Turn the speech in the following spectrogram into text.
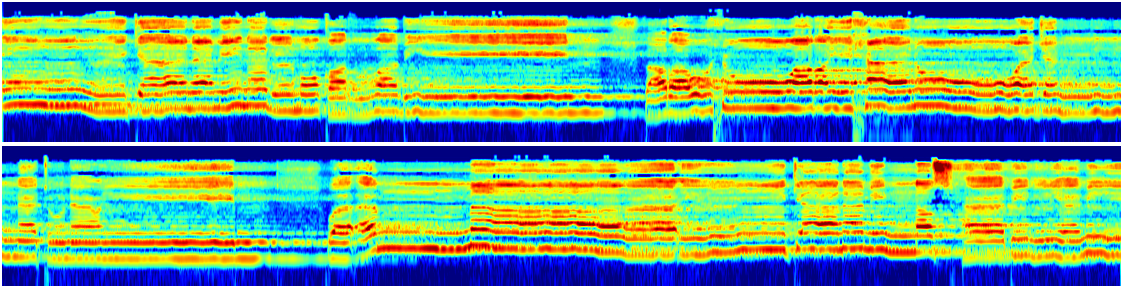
إن كان من المقربين فروح وريحان وجنة نعيم. وأما أصحاب اليمين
